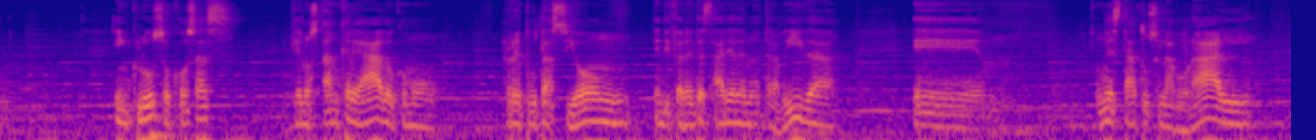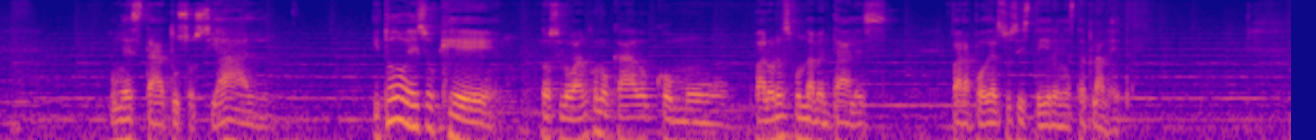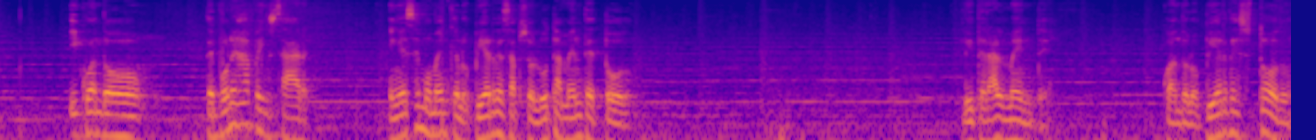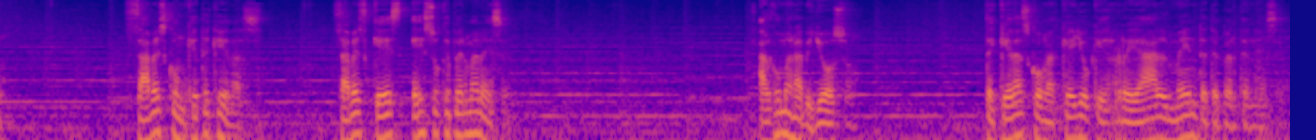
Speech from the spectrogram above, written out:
incluso cosas que nos han creado como reputación en diferentes áreas de nuestra vida, eh, un estatus laboral, un estatus social y todo eso que nos lo han colocado como valores fundamentales para poder subsistir en este planeta. Y cuando te pones a pensar en ese momento que lo pierdes absolutamente todo, literalmente, cuando lo pierdes todo, ¿sabes con qué te quedas? ¿Sabes qué es eso que permanece? Algo maravilloso. Te quedas con aquello que realmente te pertenece.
